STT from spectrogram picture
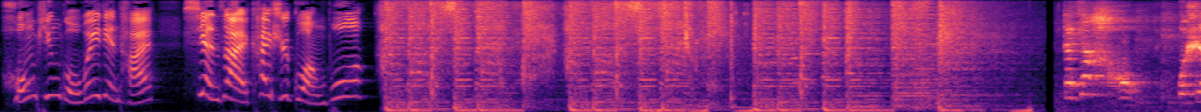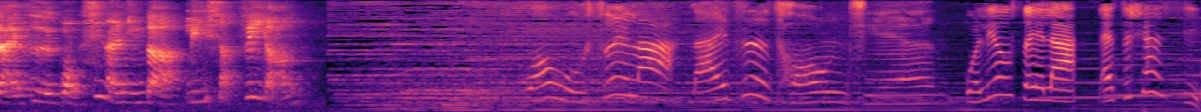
红苹果微电台。现在开始广播。大家好，我是来自广西南宁的理想飞扬。从前。我六岁啦，来自陕西。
